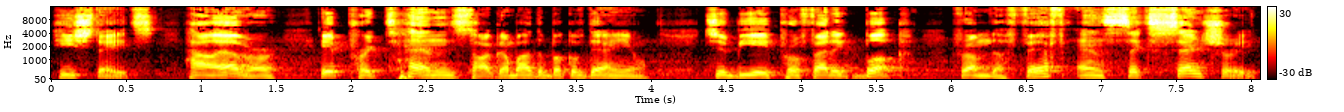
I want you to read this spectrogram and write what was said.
He states, however, it pretends, talking about the book of Daniel, to be a prophetic book from the 5th and 6th century,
